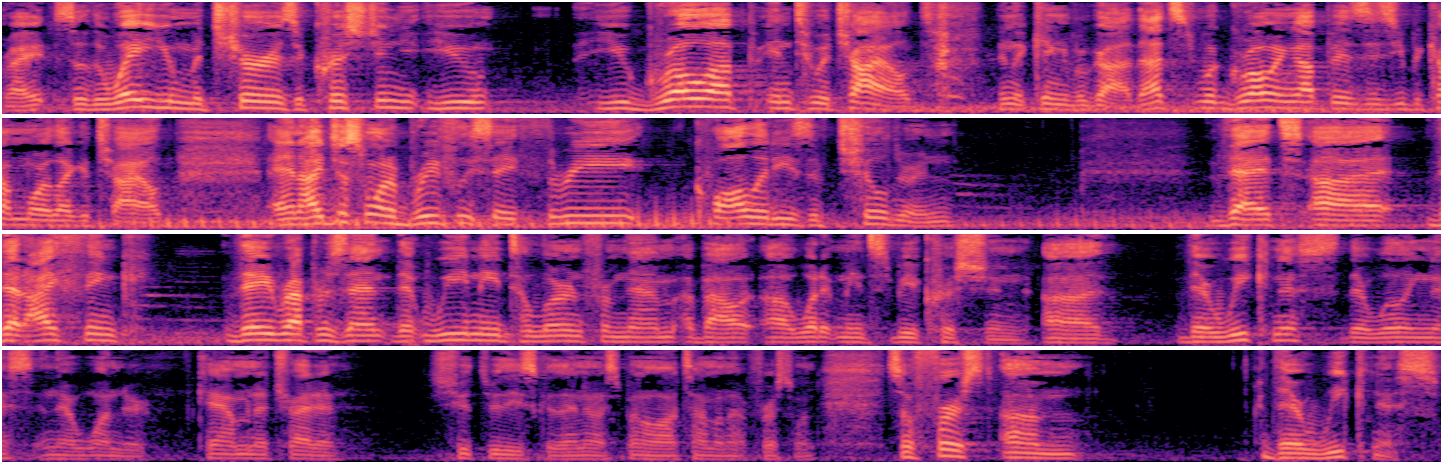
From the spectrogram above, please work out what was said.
right? So the way you mature as a Christian, you, you grow up into a child in the kingdom of God. That's what growing up is, is you become more like a child. And I just want to briefly say three qualities of children that, uh, that I think they represent that we need to learn from them about uh, what it means to be a Christian. Uh, their weakness, their willingness, and their wonder. Okay, I'm going to try to shoot through these because I know I spent a lot of time on that first one. So, first, um, their weakness.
